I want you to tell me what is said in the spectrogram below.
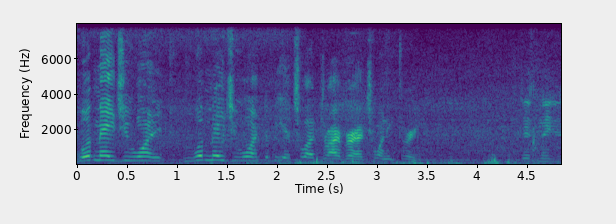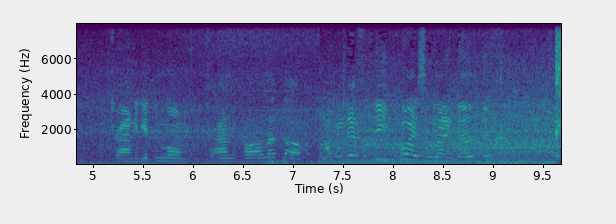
What made you want what made you want to be a truck driver at 23? Just needed, trying to get the money, trying to follow that dollar. I mean, that's a deep question right there.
